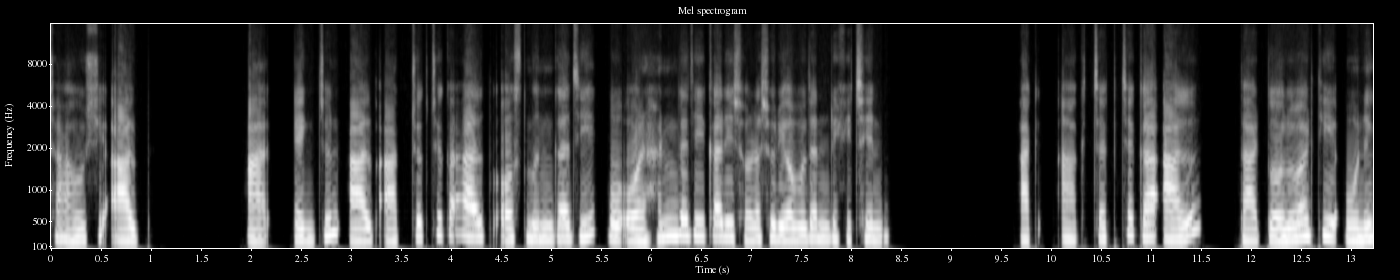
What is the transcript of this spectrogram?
সাহসী আল্প। আর একজন আল্প আকচকচকা আল্প ওসমান গাজী ও ওরহান গাজীর কাজে সরাসরি অবদান রেখেছেন। আক আকচকচকা আল তার তলোয়ার দিয়ে অনেক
